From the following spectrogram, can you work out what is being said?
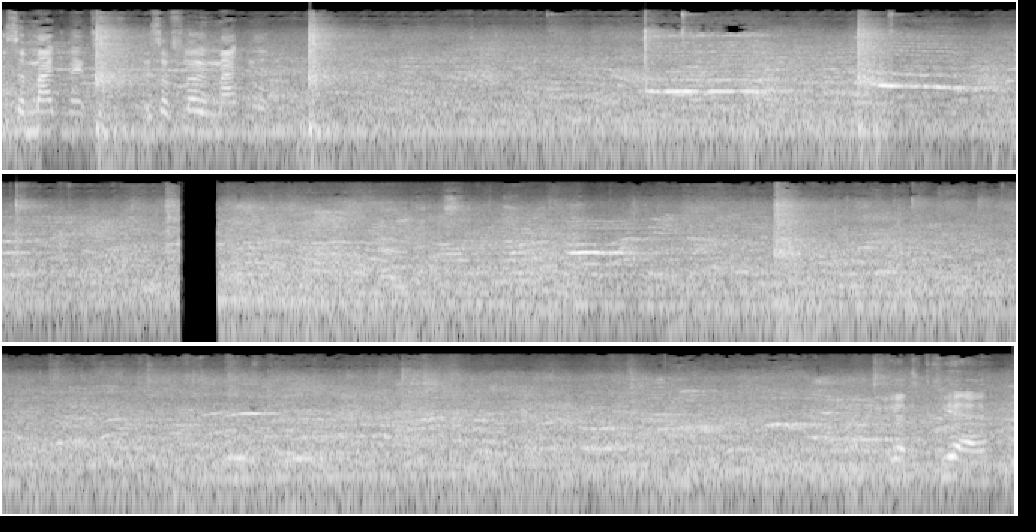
It's a magnet. It's a flowing magnet. Yes, yeah.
